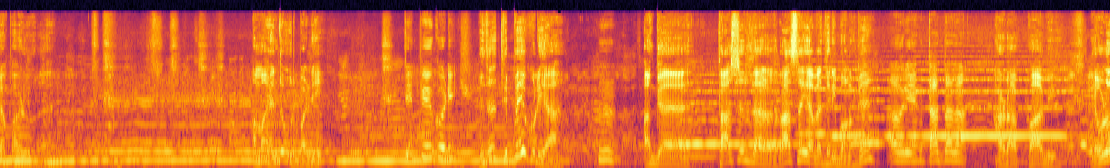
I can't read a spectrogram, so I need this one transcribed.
ஏன் பாடுற அம்மா எந்த ஊர் பண்ணி திப்பிய கொடி இது திப்பையக்குடியா அங்க தாசில்தார் ராசையாவை தெரியுமா உனக்கு? அவர் எங்க தாத்தா தான் அடா பாவி. எவ்வளோ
